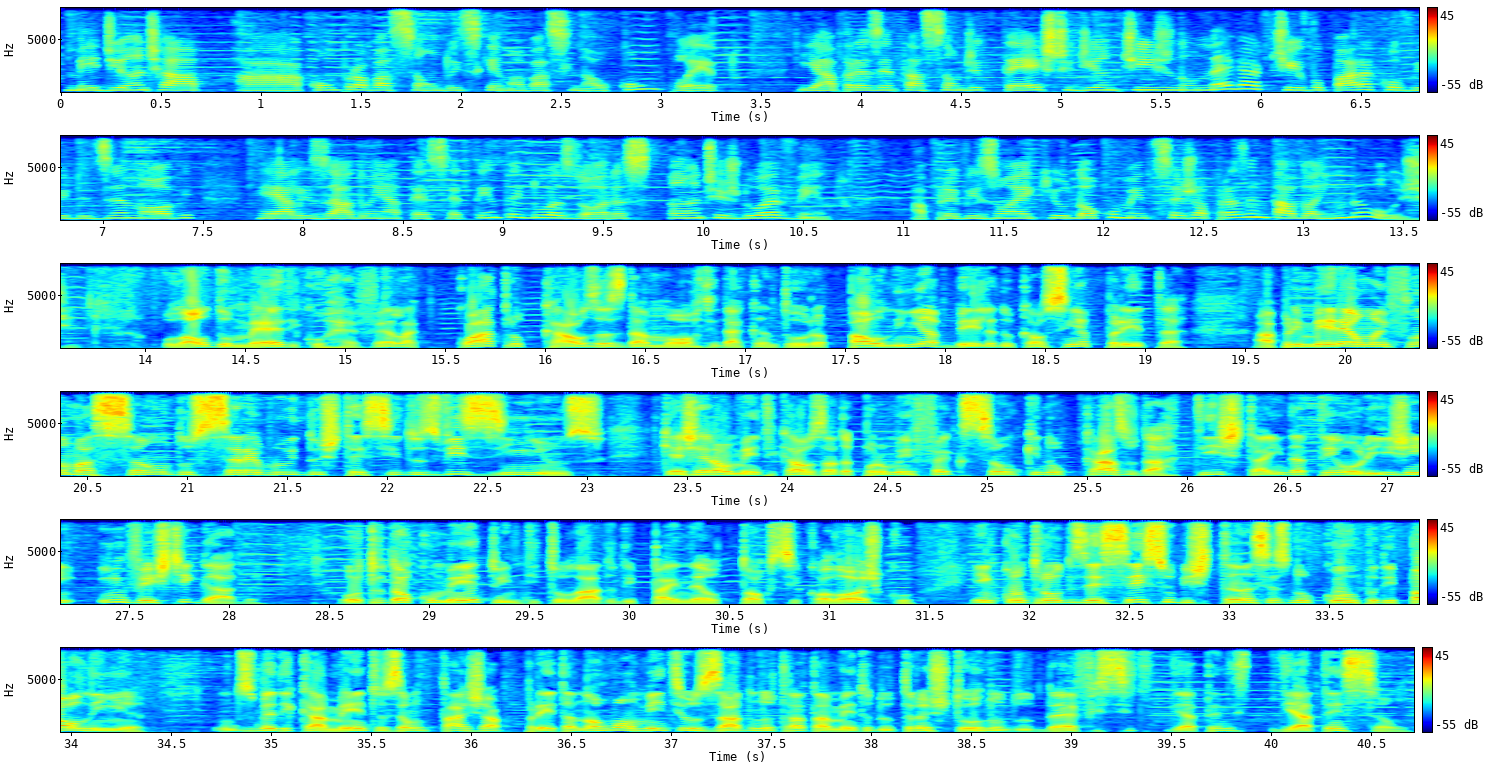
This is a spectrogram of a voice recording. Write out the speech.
mediante a, a comprovação do esquema vacinal completo e a apresentação de teste de antígeno negativo para a Covid-19 realizado em até 72 horas antes do evento. A previsão é que o documento seja apresentado ainda hoje. O laudo médico revela quatro causas da morte da cantora Paulinha Abelha do Calcinha Preta. A primeira é uma inflamação do cérebro e dos tecidos vizinhos, que é geralmente causada por uma infecção que, no caso da artista, ainda tem origem investigada. Outro documento, intitulado de painel toxicológico, encontrou 16 substâncias no corpo de Paulinha. Um dos medicamentos é um taja preta normalmente usado no tratamento do transtorno do déficit de, aten de atenção.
